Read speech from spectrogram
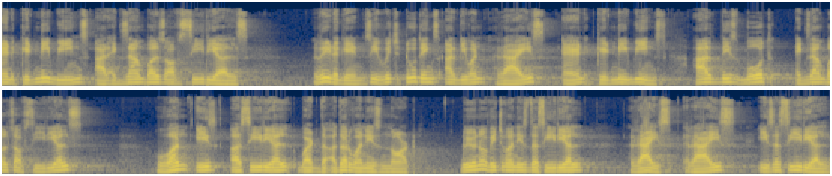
and kidney beans are examples of cereals. Read again. See which two things are given rice and kidney beans. Are these both examples of cereals? One is a cereal but the other one is not. Do you know which one is the cereal? Rice. Rice is a cereal.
